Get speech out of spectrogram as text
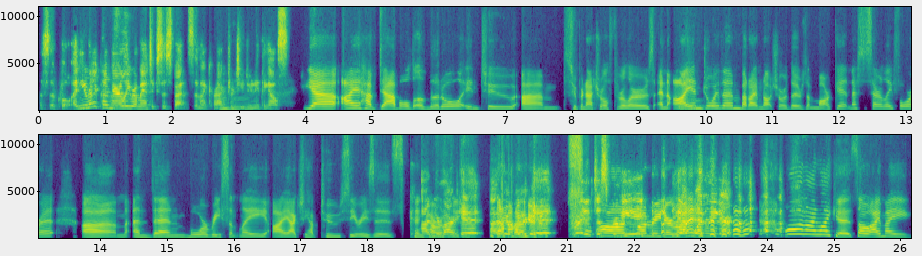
That's so cool. And you write primarily romantic suspense. Am I correct? Mm-hmm. Or do you do mm-hmm. anything else? Yeah i have dabbled a little into um supernatural thrillers and Ooh. i enjoy them but i'm not sure there's a market necessarily for it. Um and then more recently i actually have two series concurrently. I'm your market. I'm your market Write it just oh, for me. One reader, right? one reader. well, I like it. So I may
